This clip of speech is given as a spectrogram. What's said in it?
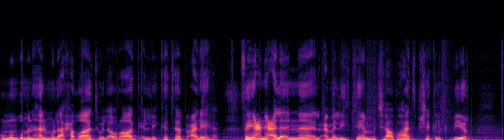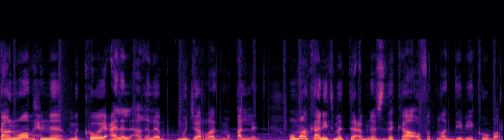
ومن ضمنها الملاحظات والأوراق اللي كتب عليها. فيعني على إن العمليتين متشابهات بشكل كبير كان واضح إن ماكوي على الأغلب مجرد مقلد وما كان يتمتع بنفس ذكاء وفطنة دي بي كوبر.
